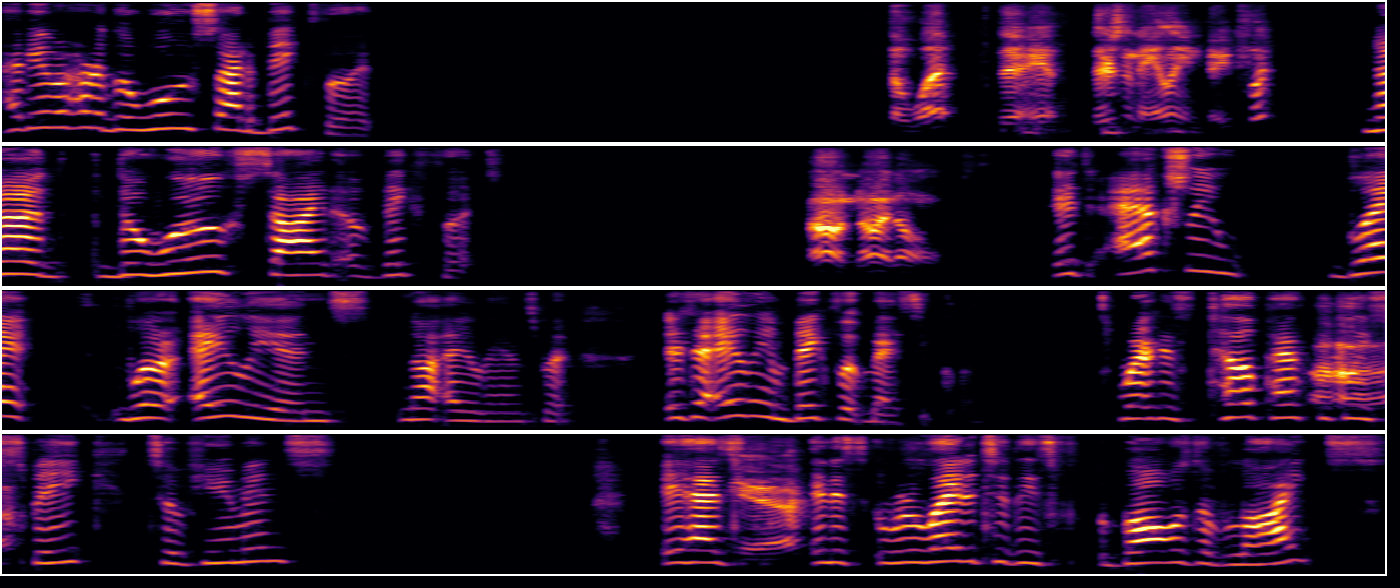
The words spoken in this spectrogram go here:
Have you ever heard of the woo side of Bigfoot? The what? The, there's an alien Bigfoot? No, the woo side of Bigfoot. Oh no, I don't. It's actually bla- were aliens, not aliens, but it's an alien Bigfoot basically, where it can telepathically Uh-huh. speak to humans. It has, Yeah. and it's related to these balls of lights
